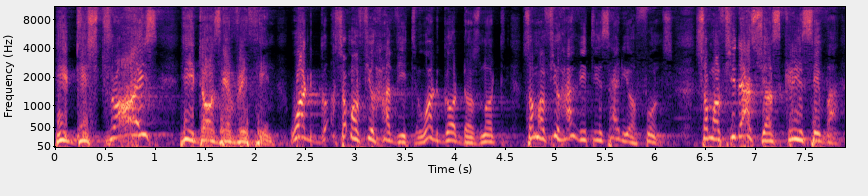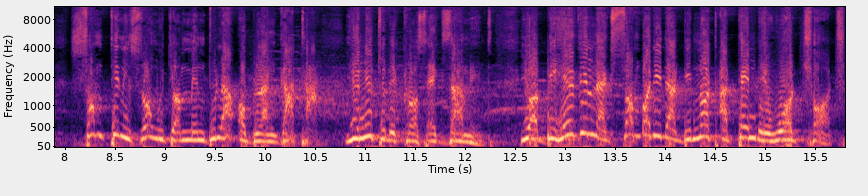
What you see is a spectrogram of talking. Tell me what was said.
he destroys, he does everything. What God, some of you have it, what God does not. Some of you have it inside your phones. Some of you that's your screensaver. Something is wrong with your medulla oblongata. You need to be cross-examined. You are behaving like somebody that did not attend a word church.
